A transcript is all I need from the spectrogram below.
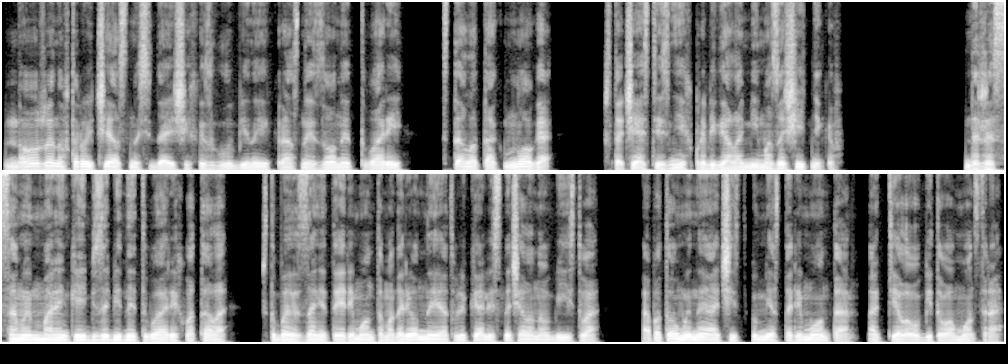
но уже на второй час наседающих из глубины красной зоны тварей стало так много, что часть из них пробегала мимо защитников. Даже самой маленькой и безобидной твари хватало, чтобы занятые ремонтом одаренные отвлекались сначала на убийство, а потом и на очистку места ремонта от тела убитого монстра.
